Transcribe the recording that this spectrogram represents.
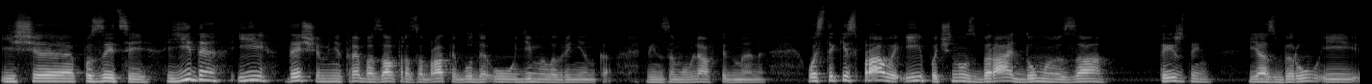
іще позицій їде, і дещо мені треба завтра забрати буде у Діми Лавріненка. Він замовляв під мене. Ось такі справи і почну збирати. Думаю, за тиждень я зберу і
